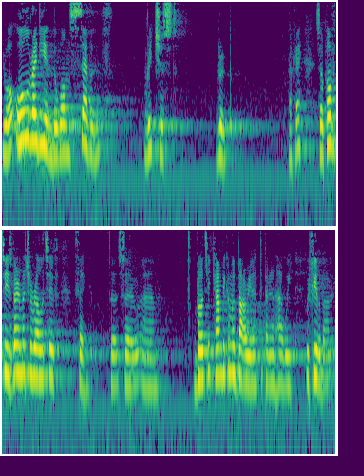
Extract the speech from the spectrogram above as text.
you are already in the one seventh richest group. Okay? So poverty is very much a relative thing. So, so um, but it can become a barrier depending on how we, we feel about it.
